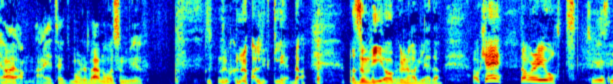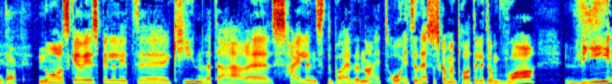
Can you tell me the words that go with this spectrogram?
Ja, ja. Nei, jeg tenkte må det være noe som, som du kunne ha litt glede av. Og som vi òg kunne ha glede av. OK, da var det gjort. Tusen takk. Nå skal vi spille litt uh, Keen. Dette her er 'Silenced by the Night'. Og etter det så skal vi prate litt om hva vi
